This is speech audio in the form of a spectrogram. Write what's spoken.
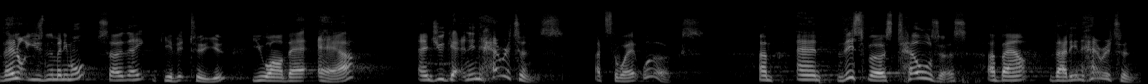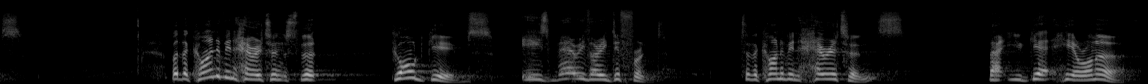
they're not using them anymore, so they give it to you. You are their heir, and you get an inheritance. That's the way it works. Um, and this verse tells us about that inheritance. But the kind of inheritance that God gives is very, very different to the kind of inheritance that you get here on earth.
